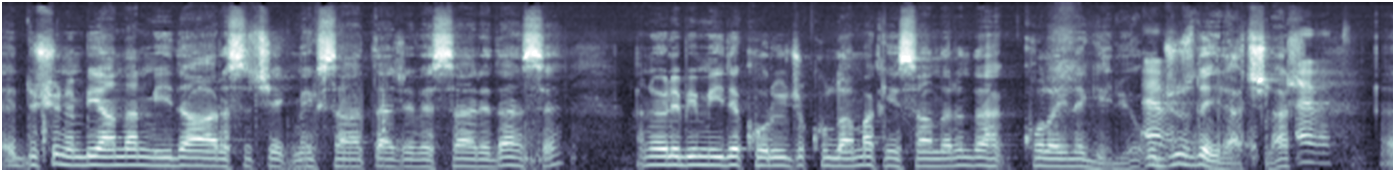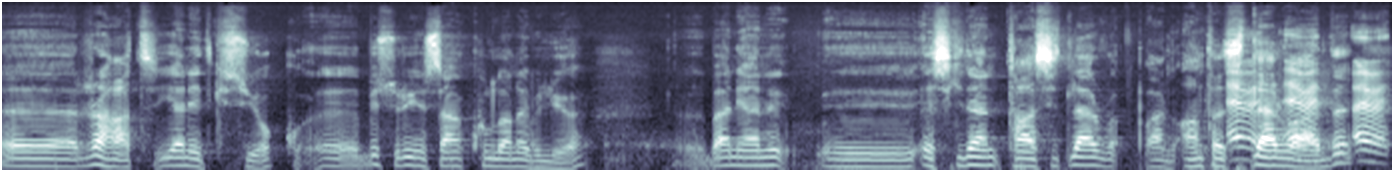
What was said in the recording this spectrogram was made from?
E, düşünün bir yandan mide ağrısı çekmek saatlerce vesairedense hani öyle bir mide koruyucu kullanmak insanların da kolayına geliyor. Evet. Ucuz da ilaçlar. Evet. E, rahat, yan etkisi yok. E, bir sürü insan kullanabiliyor. E, Ben yani e, eskiden tasitler vardı, antasitler evet, vardı. Evet, evet.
